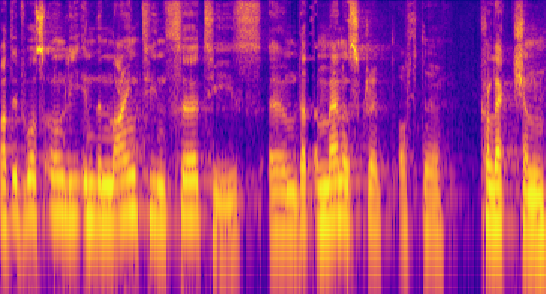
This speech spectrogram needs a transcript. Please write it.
but it was only in the 1930s um, that a manuscript of the collection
